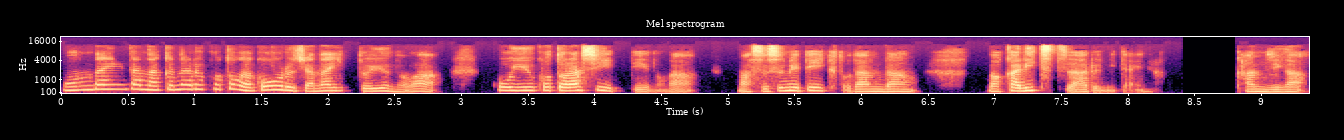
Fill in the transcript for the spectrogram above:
問題がなくなることがゴールじゃないというのは、こういうことらしいっていうのが、まあ、進めていくとだんだん分かりつつあるみたいな感じが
